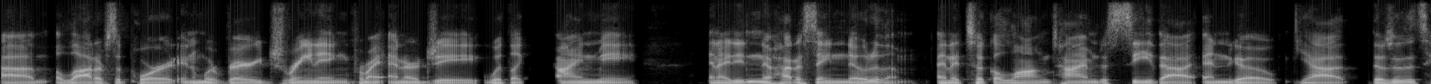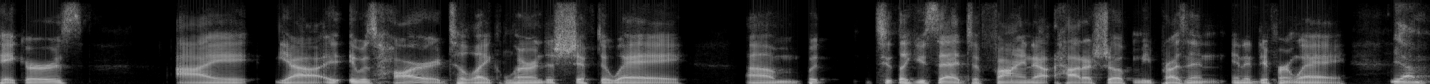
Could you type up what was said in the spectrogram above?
um, a lot of support and were very draining for my energy would like find me and i didn't know how to say no to them. And it took a long time to see that and go yeah those are the takers. I yeah it, it was hard to like learn to shift away um, but to like you said to find out how to show up and be present in a different way. Yeah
